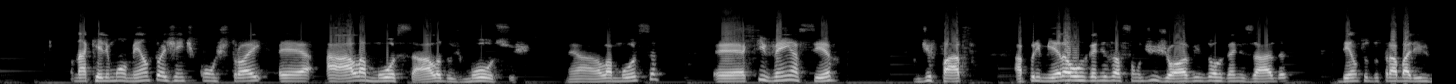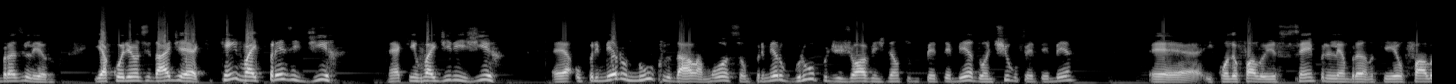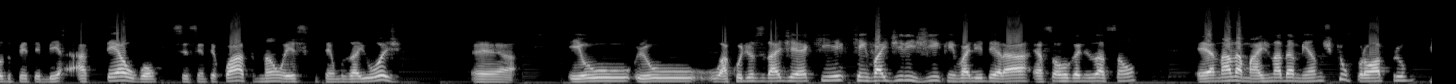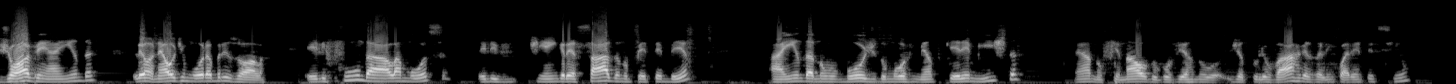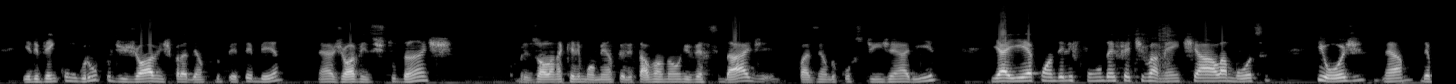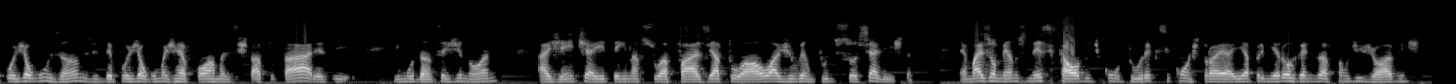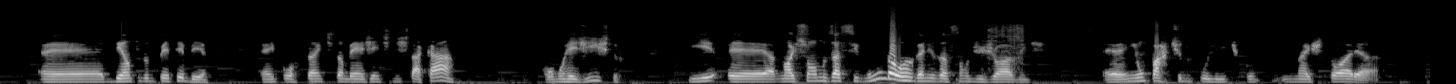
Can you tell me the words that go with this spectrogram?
naquele momento, a gente constrói é, a ala moça, a ala dos moços. Né? A ala moça é, que vem a ser, de fato, a primeira organização de jovens organizada dentro do trabalhismo brasileiro. E a curiosidade é que quem vai presidir, né, quem vai dirigir é, o primeiro núcleo da Ala Moça, o primeiro grupo de jovens dentro do PTB, do antigo PTB, é, e quando eu falo isso, sempre lembrando que eu falo do PTB até o golpe de 64, não esse que temos aí hoje, é, eu, eu, a curiosidade é que quem vai dirigir, quem vai liderar essa organização é nada mais, nada menos que o próprio, jovem ainda, Leonel de Moura Brizola. Ele funda a Ala Moça, ele tinha ingressado no PTB, ainda no bojo do movimento queremista, né, no final do governo Getúlio Vargas, ali em 45. Ele vem com um grupo de jovens para dentro do PTB, né, jovens estudantes, Brizola naquele momento ele estava na universidade fazendo curso de engenharia e aí é quando ele funda efetivamente a Ala Moça, que hoje, né, depois de alguns anos e depois de algumas reformas estatutárias e, e mudanças de nome, a gente aí tem na sua fase atual a Juventude Socialista. É mais ou menos nesse caldo de cultura que se constrói aí a primeira organização de jovens é, dentro do PTB. É importante também a gente destacar, como registro, que é, nós somos a segunda organização de jovens é, em um partido político na história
